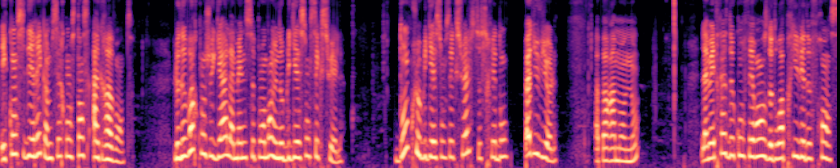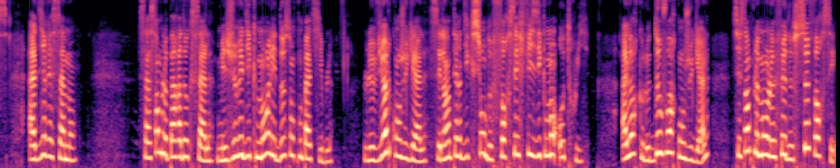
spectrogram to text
est considéré comme circonstance aggravante. Le devoir conjugal amène cependant une obligation sexuelle. Donc l'obligation sexuelle, ce serait donc pas du viol? Apparemment non. La maîtresse de conférence de droit privé de France a dit récemment Ça semble paradoxal, mais juridiquement les deux sont compatibles. Le viol conjugal, c'est l'interdiction de forcer physiquement autrui, alors que le devoir conjugal, c'est simplement le fait de se forcer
